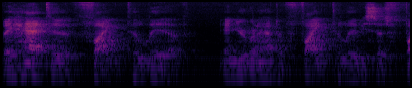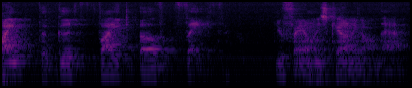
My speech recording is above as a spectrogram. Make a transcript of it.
They had to fight to live. And you're going to have to fight to live. He says, fight the good fight of faith. Your family's counting on that.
